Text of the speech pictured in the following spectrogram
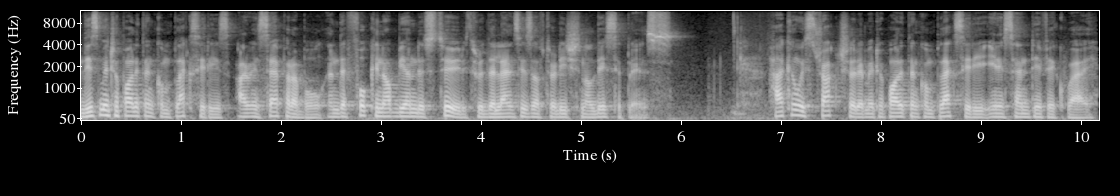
These metropolitan complexities are inseparable and therefore cannot be understood through the lenses of traditional disciplines. How can we structure the metropolitan complexity in a scientific way?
